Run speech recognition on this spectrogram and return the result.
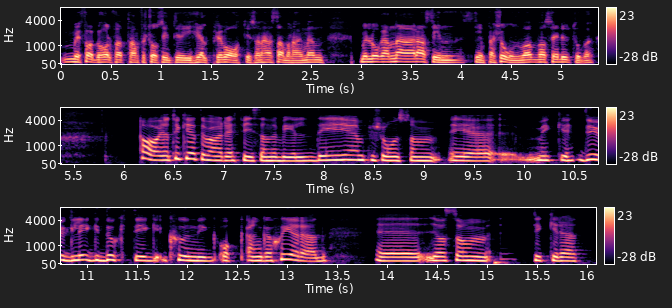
med förbehåll för att han förstås inte är helt privat i sådana här sammanhang. Men, men låg han nära sin, sin person? Va, vad säger du Tove? Ja, jag tycker att det var en rättvisande bild. Det är ju en person som är mycket duglig, duktig, kunnig och engagerad. Eh, jag som tycker att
